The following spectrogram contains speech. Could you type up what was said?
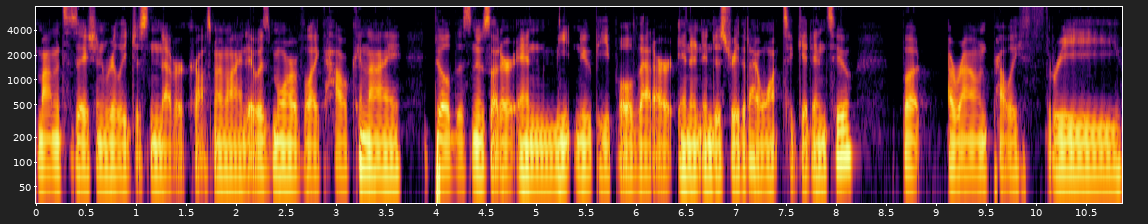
monetization really just never crossed my mind. It was more of like, how can I build this newsletter and meet new people that are in an industry that I want to get into? But around probably three,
